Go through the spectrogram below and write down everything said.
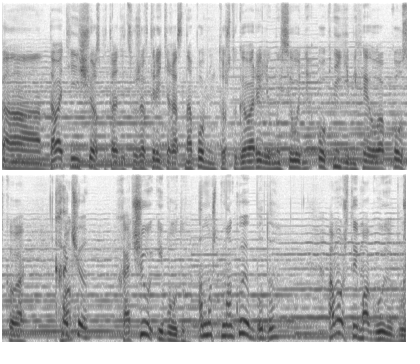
а, давайте еще раз по традиции уже в третий раз напомним то, что говорили мы сегодня о книге Михаила Лобковского «Хочу». «Хочу и буду». А может, могу и буду. А может и могу и буду.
